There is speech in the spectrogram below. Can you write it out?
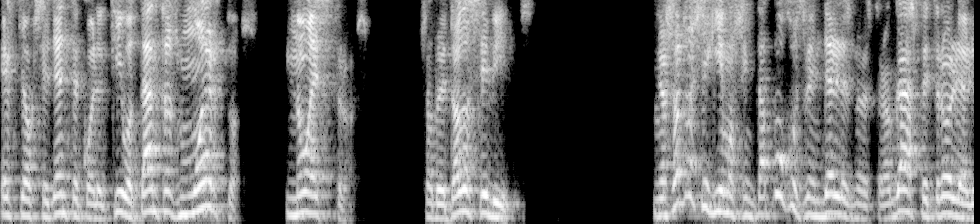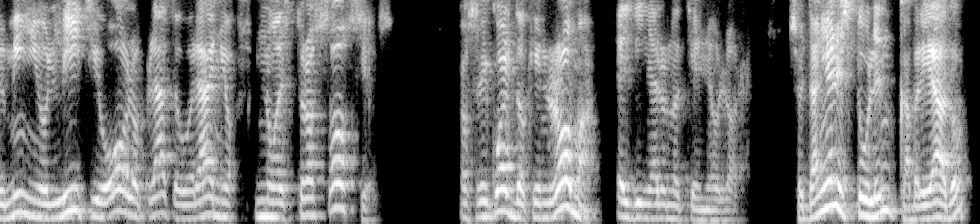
este Occidente colectivo, tantos muertos nuestros, sobre todo civiles, nosotros seguimos sin tapujos venderles nuestro gas, petróleo, aluminio, litio, oro, plata, uranio, nuestros socios. Os recuerdo que en Roma el dinero no tiene olor. Soy Daniel Stulin, cabreado.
